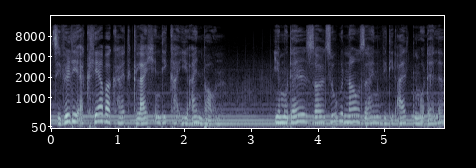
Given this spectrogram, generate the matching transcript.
Sie will die Erklärbarkeit gleich in die KI einbauen. Ihr Modell soll so genau sein wie die alten Modelle,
